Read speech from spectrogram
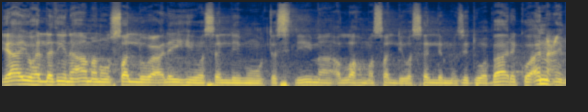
يا أيها الذين آمنوا صلوا عليه وسلموا تسليما. اللهم صل وسلم وزد وبارك وأنعم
